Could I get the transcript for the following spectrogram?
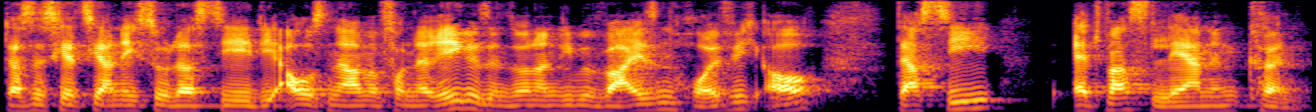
Das ist jetzt ja nicht so, dass die die Ausnahme von der Regel sind, sondern die beweisen häufig auch, dass sie etwas lernen können.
